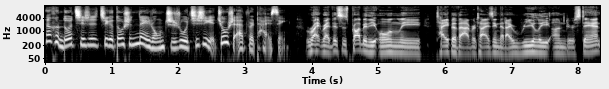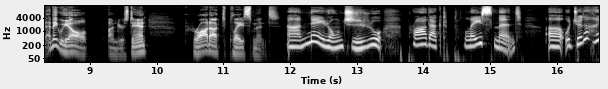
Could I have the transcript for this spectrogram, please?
那很多其实这个都是内容植入，其实也就是 advertising。 Right, right. This is probably the only type of advertising that I really understand. I think we all understand. Product placement. 啊，内容植入 （product placement）。呃，我觉得很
